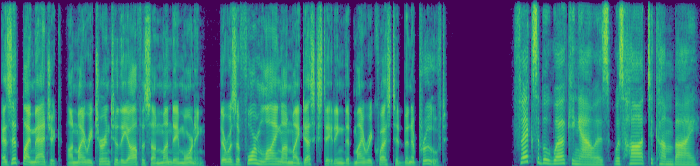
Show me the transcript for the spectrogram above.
As if by magic, on my return to the office on Monday morning, there was a form lying on my desk stating that my request had been approved. Flexible working hours was hard to come by.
